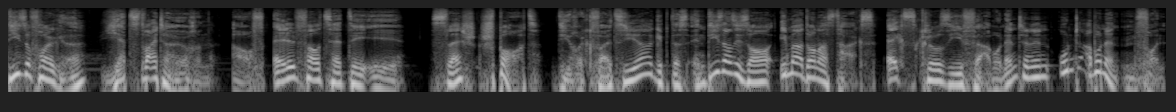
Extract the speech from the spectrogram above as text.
Diese Folge jetzt weiterhören auf lvz.de slash Sport. Die Rückfallzieher gibt es in dieser Saison immer donnerstags, exklusiv für Abonnentinnen und Abonnenten von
